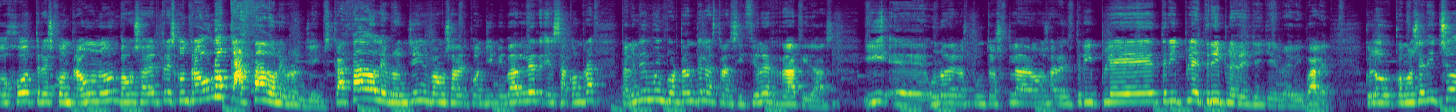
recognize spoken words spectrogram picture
Ojo, 3 contra 1, vamos a ver 3 contra 1, cazado LeBron James, cazado LeBron James, vamos a ver con Jimmy Butler esa contra. También es muy importante las transiciones rápidas y eh, uno de los puntos clave, vamos a ver el triple, triple, triple de JJ Reddick, vale. Como os he dicho,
